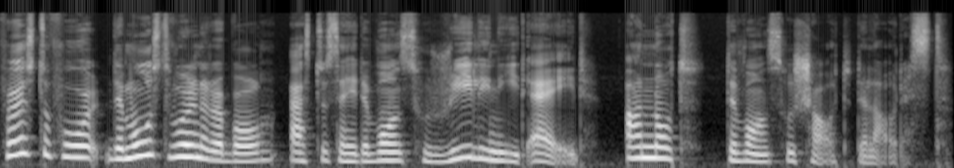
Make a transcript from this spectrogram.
First of all, the most vulnerable, as to say the ones who really need aid, are not the ones who shout the loudest.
